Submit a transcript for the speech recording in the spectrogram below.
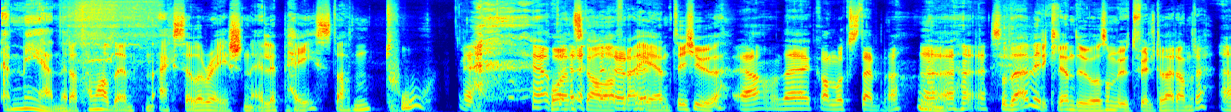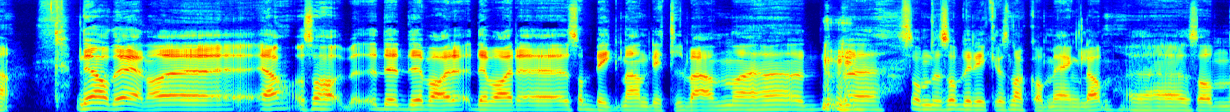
Jeg mener at han hadde enten acceleration eller pace. Da hadde han to på en skala fra 1 til 20. Ja, det kan nok stemme. Så det er virkelig en duo som utfylte hverandre. Ja. Men jeg hadde jo en av Ja, og så det, det var, det var sånn big man, little man, eh, eh, som, som de liker å snakke om i England. Sånn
